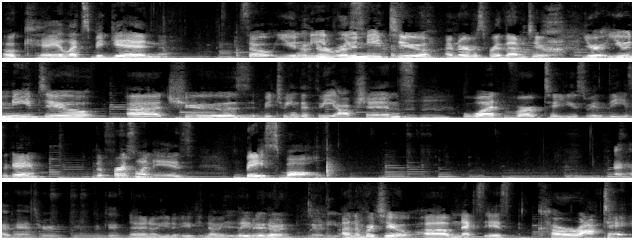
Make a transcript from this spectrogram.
Okay, let's begin. So you I'm need nervous. you need to. I'm nervous for them too. You you need to uh, choose between the three options Mm-hmm. what verb to use with these. Okay. The first one is baseball. I have to answer. Okay. No, no, no. You don't. You, no, Uh, later. No, later. no, no need. Uh, number two. Um, next is karate.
